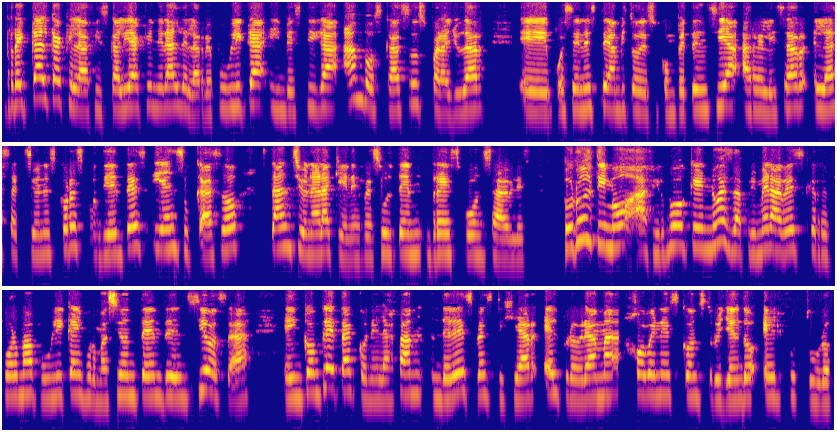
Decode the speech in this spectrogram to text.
recalca que la Fiscalía General de la República investiga ambos casos para ayudar, eh, pues en este ámbito de su competencia, a realizar las acciones correspondientes y, en su caso, sancionar a quienes resulten responsables. Por último, afirmó que no es la primera vez que Reforma publica información tendenciosa e incompleta con el afán de desprestigiar el programa Jóvenes Construyendo el Futuro.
